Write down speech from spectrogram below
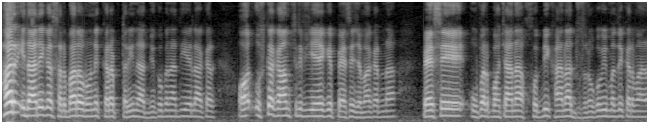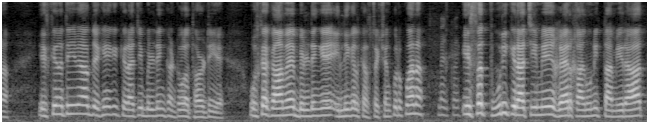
हर इदारे का सरबरा उन्होंने करप्ट तरीन आदमी को बना दिया लाकर। और उसका काम सिर्फ़ ये है कि पैसे जमा करना पैसे ऊपर पहुंचाना खुद भी खाना दूसरों को भी मज़े करवाना। इसके नतीजे में आप देखें कि कराची बिल्डिंग कंट्रोल अथॉरिटी है। उसका काम है बिल्डिंग इलीगल कंस्ट्रक्शन को रुकवाना। इस वक्त पूरी कराची में गैर कानूनी तमीरत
